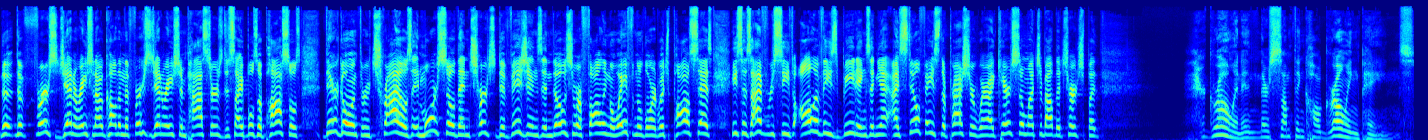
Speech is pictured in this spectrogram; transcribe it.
the, the first generation, I would call them the first generation pastors, disciples, apostles, they're going through trials, and more so than church divisions and those who are falling away from the Lord, which Paul says, he says, I've received all of these beatings, and yet I still face the pressure where I care so much about the church, but they're growing, and there's something called growing pains.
